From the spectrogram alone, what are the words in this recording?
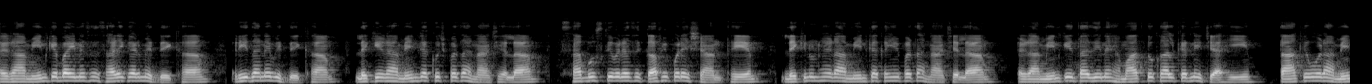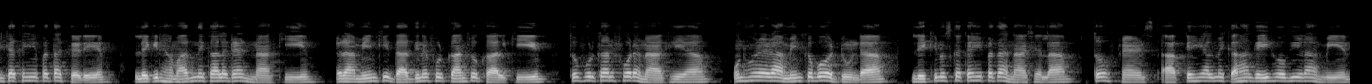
रामीन के भाई ने उसे सारे घर में देखा, रीदा ने भी देखा, लेकिन रामीन का कुछ पता ना चला। सब उसकी वजह से काफ़ी परेशान थे, लेकिन उन्हें रामीन का कहीं पता ना चला। रामीन की दादी ने हमाद को कॉल करनी चाहिए, ताकि वो रामीन का कहीं पता करे, लेकिन हमाद ने कॉल अटेंड ना की। रामीन की दादी ने फुरकान को कॉल की तो फुरकान फ़ौरन आ गया। उन्होंने रामीन को बहुत ढूंढा, लेकिन उसका कहीं पता ना चला। तो फ्रेंड्स आपके ख्याल में कहाँ गई होगी रामीन?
